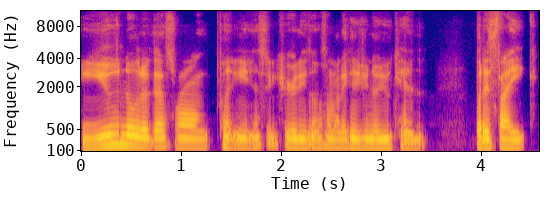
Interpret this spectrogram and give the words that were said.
you know that that's wrong putting your insecurities on somebody because you know you can, but it's like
